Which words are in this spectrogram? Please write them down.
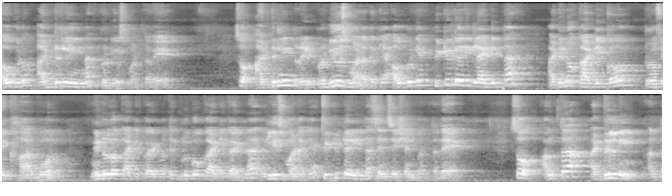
ಅವುಗಳು ಅಡ್ರಿಲಿನ್ನ ಪ್ರೊಡ್ಯೂಸ್ ಮಾಡ್ತವೆ. ಸೊ ಅಡ್ರಿಲಿನ್ ಪ್ರೊಡ್ಯೂಸ್ ಮಾಡೋದಕ್ಕೆ ಅವುಗಳಿಗೆ ಪಿಟ್ಯೂಟರಿ ಗ್ಲ್ಯಾಂಡ್ ಇಂದ ಅಡಿನೋಕಾರ್ಟಿಕೋ ಟ್ರೋಫಿಕ್ ಹಾರ್ಮೋನ್ ಮಿನರಲೋಕಾರ್ಟಿಕಾಯ್ಡ್ ಮತ್ತೆ ಗ್ಲುಕೋಕಾರ್ಟಿಕಾಯ್ಡ್ನ ರಿಲೀಸ್ ಮಾಡೋಕ್ಕೆ ಪಿಟ್ಯೂಟರಿ ಇಂದ ಸೆನ್ಸೇಷನ್ ಬರ್ತದೆ. ಸೊ ಅಂತ ಅಡ್ರಿಲಿನ್ ಅಂತ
